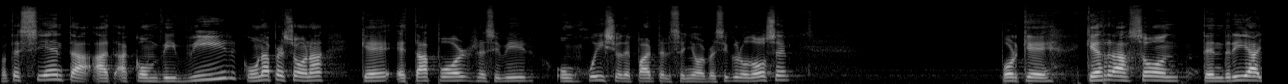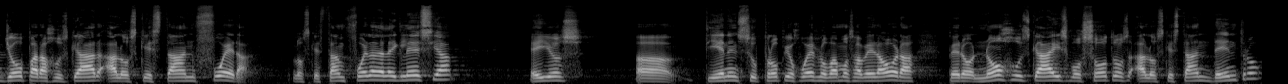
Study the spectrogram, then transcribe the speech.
No te sienta a, a, convivir con una persona que está por recibir un juicio de parte del Señor. Versículo 12, porque ¿qué razón tendría yo para juzgar a los que están fuera? Los que están fuera de la iglesia, ellos ah, tienen su propio juez, lo vamos a ver ahora, pero no juzgáis vosotros a los que están dentro.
